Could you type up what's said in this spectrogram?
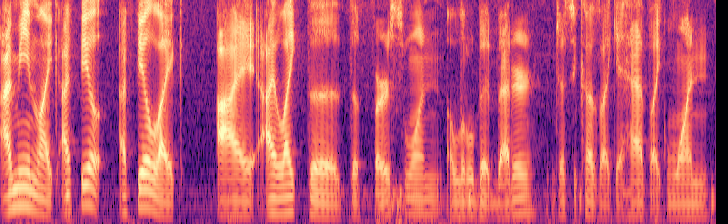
I mean, like I feel I feel like I I like the the first one a little bit better just because like it had like one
